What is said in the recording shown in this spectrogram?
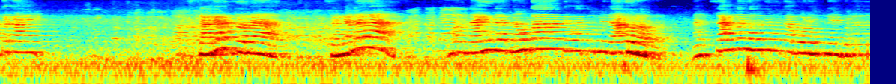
आता काय? सांगा ना सांगा ना. मग नाही जर नव्हता तेव्हा तुम्ही रागवला होता. आणि चांगलं झालं तेव्हा का बोल होत नाही बरं?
